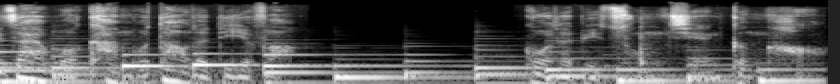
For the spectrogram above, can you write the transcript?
你在我看不到的地方，过得比从前更好。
